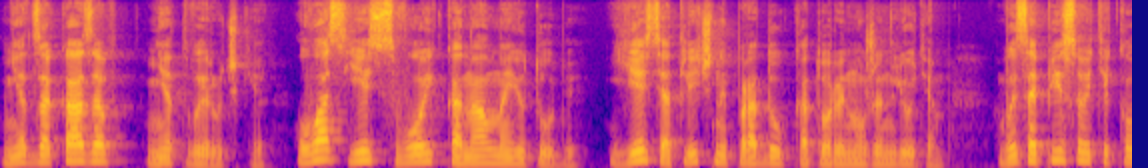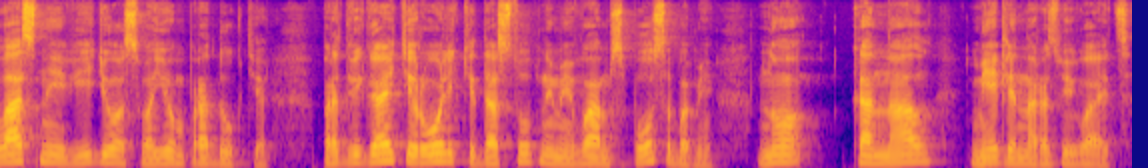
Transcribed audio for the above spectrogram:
Нет заказов – нет выручки. У вас есть свой канал на YouTube. Есть отличный продукт, который нужен людям. Вы записываете классные видео о своем продукте, продвигаете ролики доступными вам способами, но Канал медленно развивается.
